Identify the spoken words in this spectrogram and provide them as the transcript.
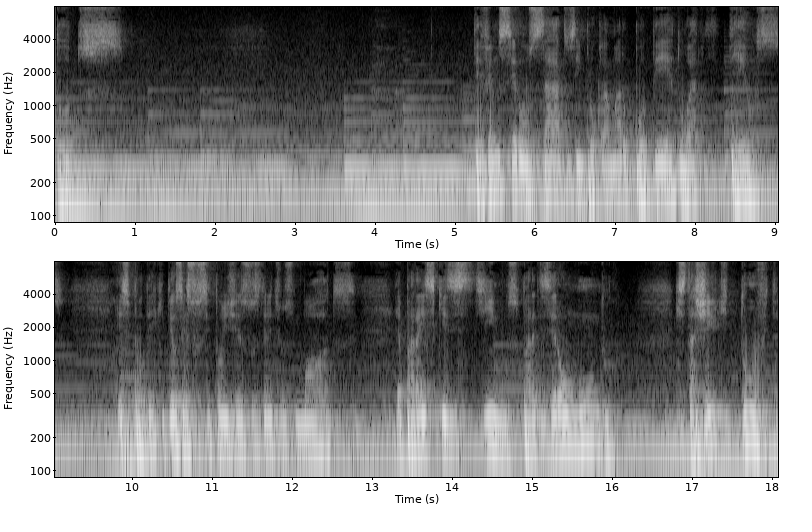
todos. Devemos ser ousados em proclamar o poder do ato de Deus esse poder que Deus ressuscitou em Jesus dentre os mortos, é para isso que existimos para dizer ao mundo que está cheio de dúvida,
